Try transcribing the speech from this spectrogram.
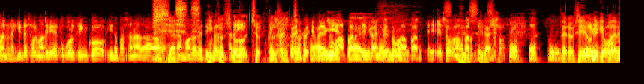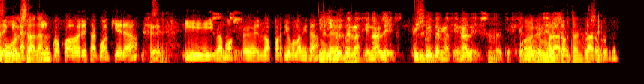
Bueno, le quitas al Madrid de fútbol 5 y no pasa nada. Sí, Ganamos al Atlético de incluso Madrid. ocho, Pero incluso. eso- pero eso va aparte, Cancho, eso va aparte. Eso va aparte, Cancho. Pero sí, a un equipo de fútbol sala. cinco jugadores a cualquiera y vamos, eh, lo has partido por la mitad. Y cinco internacionales, cinco internacionales. O sea, que es que Bueno, no es es- muy Claro, importante, claro. sí.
